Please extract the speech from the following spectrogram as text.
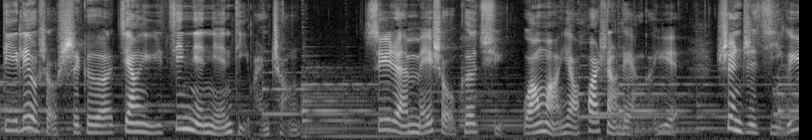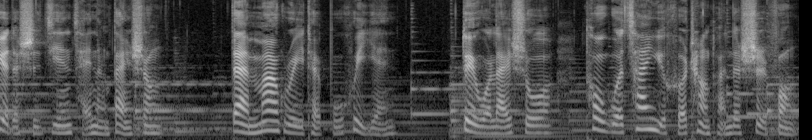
第六首诗歌将于今年年底完成。虽然每首歌曲往往要花上两个月，甚至几个月的时间才能诞生，但 Margaret 不讳言。对我来说，透过参与合唱团的侍奉，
